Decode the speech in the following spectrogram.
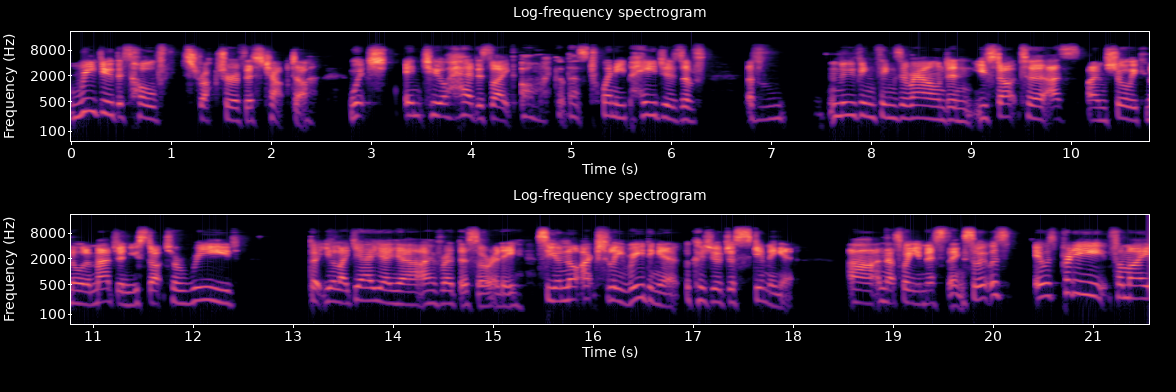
redo this whole structure of this chapter, which into your head is like, oh my God, that's 20 pages of, of moving things around. And you start to, as I'm sure we can all imagine, you start to read but you're like, yeah, yeah, yeah, I've read this already. So you're not actually reading it because you're just skimming it. Uh, and that's where you miss things. So it was, it was pretty, for my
